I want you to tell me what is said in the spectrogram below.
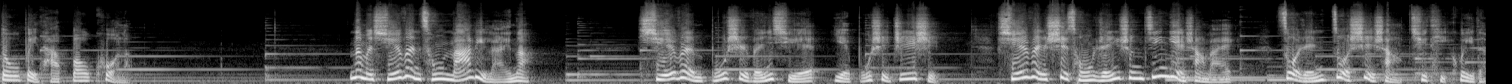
都被他包括了。那么，学问从哪里来呢？学问不是文学，也不是知识，学问是从人生经验上来，做人做事上去体会的。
